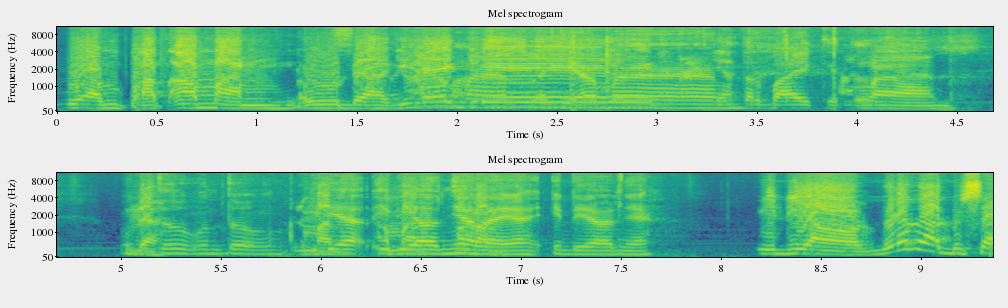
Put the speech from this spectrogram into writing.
24 aman, udah Lagi GG. aman, lagi aman Yang terbaik itu. Aman. Udah untung untung Aman, Ideal- aman, idealnya aman. lah ya idealnya ideal. Gua nggak bisa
